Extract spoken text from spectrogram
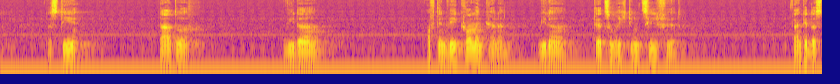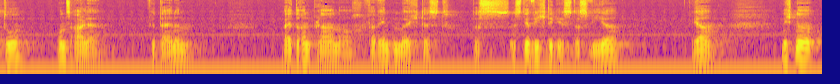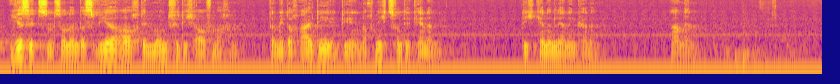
dass die dadurch wieder auf den Weg kommen können, wieder der zum richtigen Ziel führt. Danke, dass du uns alle für deinen weiteren Plan auch verwenden möchtest, dass es dir wichtig ist, dass wir Ja, nicht nur hier sitzen, sondern dass wir auch den Mund für dich aufmachen, damit auch all die, die noch nichts von dir kennen, dich kennenlernen können. Amen.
